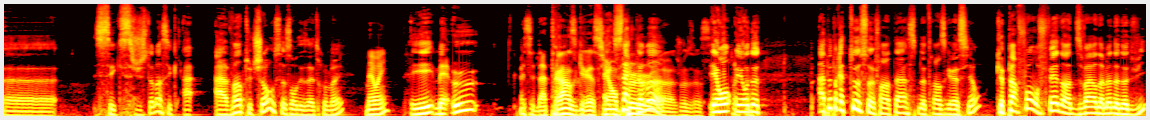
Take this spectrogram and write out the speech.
euh, c'est que justement, c'est qu'avant toute chose, ce sont des êtres humains. Mais oui. Et, mais eux, Mais c'est de la transgression Exactement. pure. je veux dire, et on, et on a à peu près tous un fantasme de transgression que parfois on fait dans divers domaines de notre vie.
